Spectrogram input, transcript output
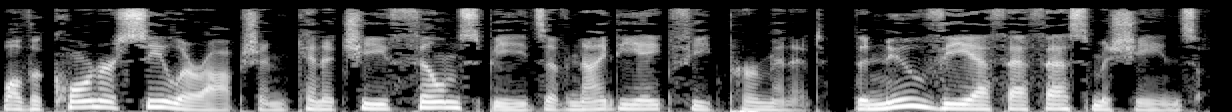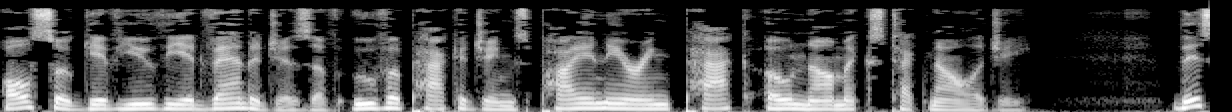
while the corner sealer option can achieve film speeds of 98 feet per minute. The new VFFS machines also give you the advantages of UVA Packaging's pioneering Pack-O-Nomics technology. This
